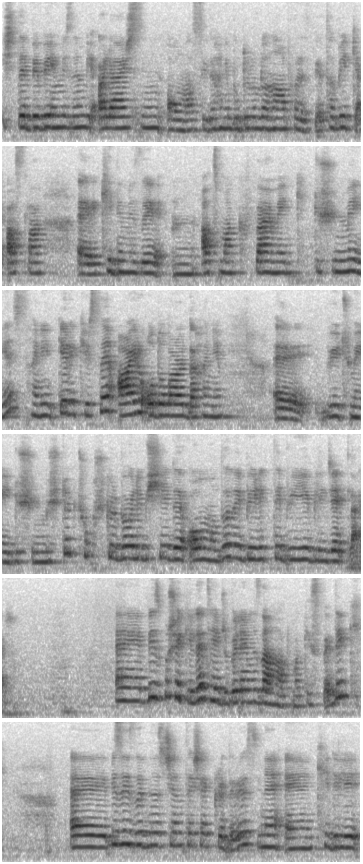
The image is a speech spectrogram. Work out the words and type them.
işte bebeğimizin bir alerjisinin olmasıydı. Hani bu durumda ne yaparız diye. Tabii ki asla e, kedimizi atmak, vermek düşünmeyiz. Hani gerekirse ayrı odalarda hani e, büyütmeyi düşünmüştük. Çok şükür böyle bir şey de olmadı ve birlikte büyüyebilecekler. E, biz bu şekilde tecrübelerimizi anlatmak istedik. E, bizi izlediğiniz için teşekkür ederiz. Yine e, kedili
